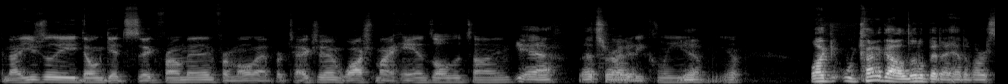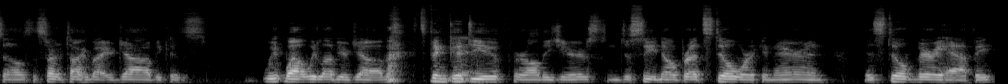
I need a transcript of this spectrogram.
And I usually don't get sick from it, from all that protection. Wash my hands all the time. Yeah, that's right. Try to be clean. Yep. Yep. Well, I we kind of got a little bit ahead of ourselves and started talking about your job because we, well, we love your job. it's been good to you for all these years. And just so you know, Brett's still working there and is still very happy.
